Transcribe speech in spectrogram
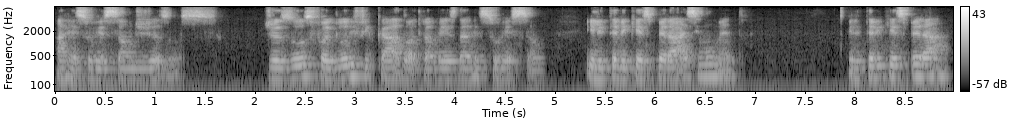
a ressurreição de Jesus. Jesus foi glorificado através da ressurreição. Ele teve que esperar esse momento. Ele teve que esperar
